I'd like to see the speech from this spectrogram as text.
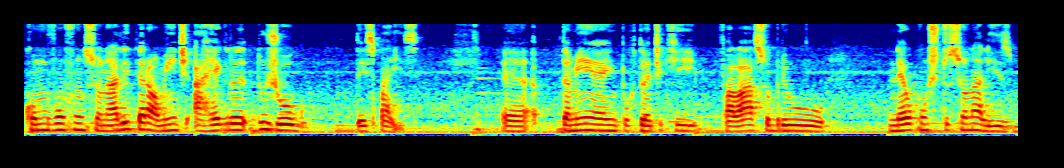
como vão funcionar literalmente a regra do jogo desse país. É, também é importante aqui falar sobre o neoconstitucionalismo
